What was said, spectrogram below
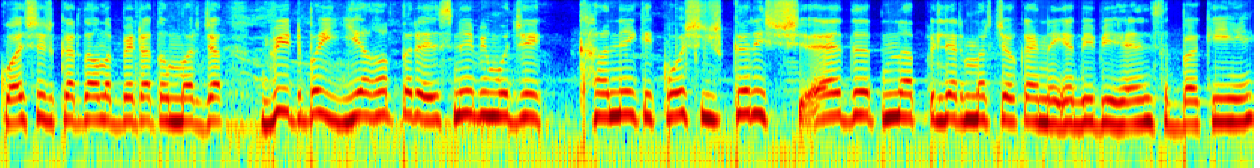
कोशिश करता हूँ बेटा तुम मर जा। वीट भाई, यहाँ पर इसने भी मुझे खाने की कोशिश करी, शायद अपना प्लेयर मर चुका नहीं, अभी भी हेल्थ बाकी है।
